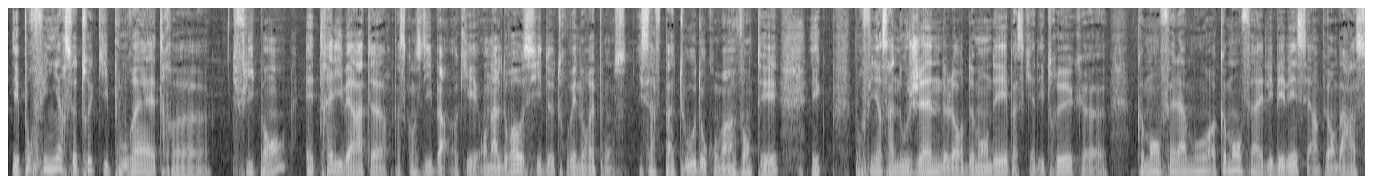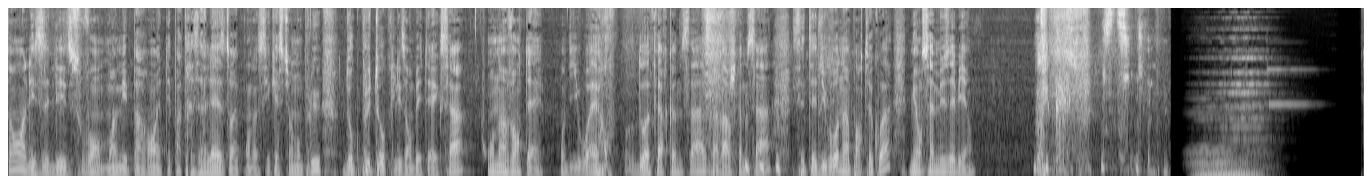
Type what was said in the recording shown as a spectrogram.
Et pour finir, ce truc qui pourrait être euh, flippant est très libérateur. Parce qu'on se dit bah, Ok, on a le droit aussi de trouver nos réponses. Ils savent pas tout, donc on va inventer. Et pour finir, ça nous gêne de leur demander parce qu'il y a des trucs. euh, comment on fait l'amour, comment on fait avec les bébés, c'est un peu embarrassant. Les, les, souvent, moi, mes parents étaient pas très à l'aise de répondre à ces questions non plus. Donc, plutôt que les embêter avec ça, on inventait. On dit, ouais, on doit faire comme ça, ça marche comme ça. C'était du gros n'importe quoi, mais on s'amusait bien. I'm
